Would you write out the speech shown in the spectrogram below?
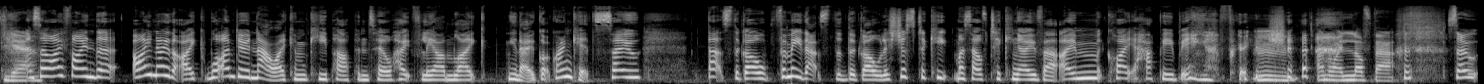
Yeah. and so i find that i know that i what i'm doing now i can keep up until hopefully i'm like you know got grandkids so that's the goal for me that's the, the goal is just to keep myself ticking over i'm quite happy being average Mm, I know, I love that. So,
